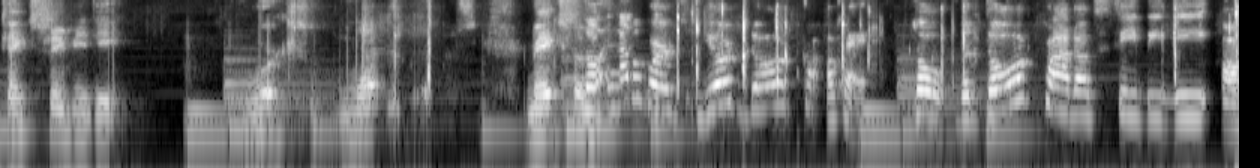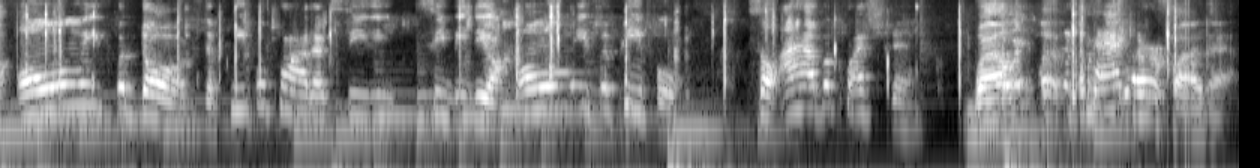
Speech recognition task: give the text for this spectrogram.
take CBD. Works wonderful makes them. So, in other words, your dog. Okay, so the dog products CBD are only for dogs. The people products CBD are only for people. So, I have a question. Well, let, let me clarify that.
